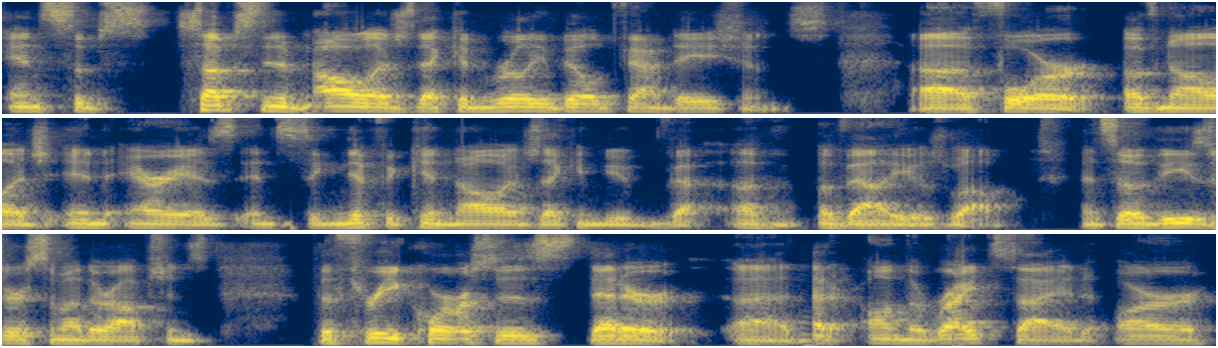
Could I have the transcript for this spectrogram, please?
and sub- substantive knowledge that can really build foundations uh, for of knowledge in areas and significant knowledge that can be of, of, value as well. And so these are some other options. The three courses that are uh, that are on the right side are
